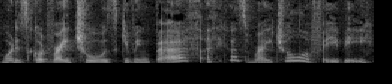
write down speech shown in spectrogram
what is called? Rachel was giving birth. I think it was rachel or phoebe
